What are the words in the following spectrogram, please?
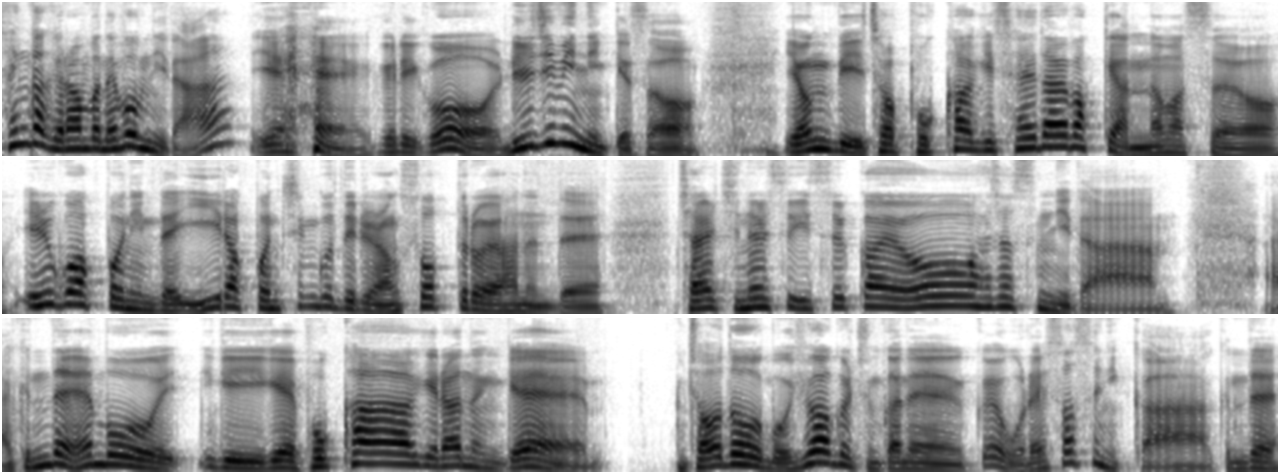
생각을 한번 해봅니다. 예. 그리고 류지민님께서 영디 저 복학이 세 달밖에 안 남았어요. 19학번인데 21학번 친구들이랑 수업 들어야 하는데 잘 지낼 수 있을까요? 하셨습니다. 아 근데 뭐 이게 이게 복학이라는 게 저도 뭐 휴학을 중간에 꽤 오래 했었으니까 근데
